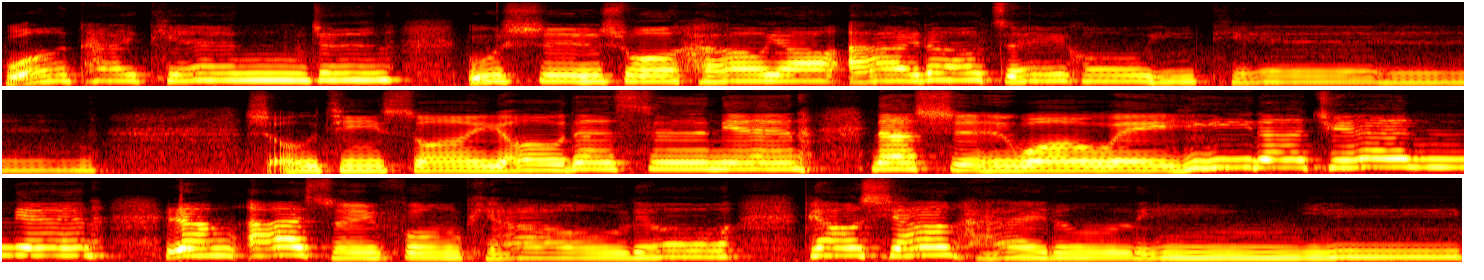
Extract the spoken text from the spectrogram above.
我太天真。不是说好要爱到最后一天。收集所有的思念，那是我唯一的眷恋。让爱随风漂流，飘向海的另一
